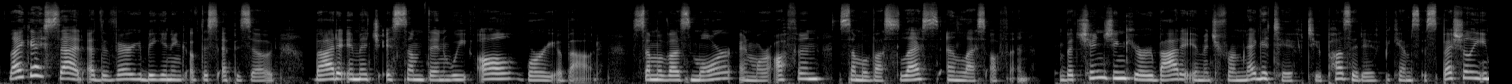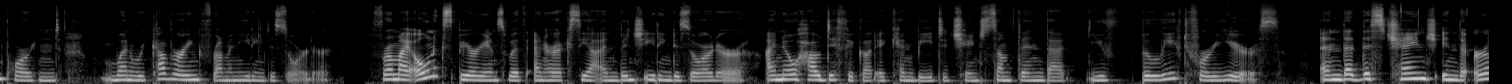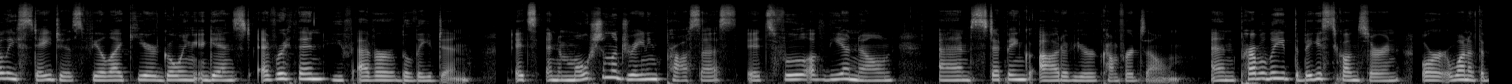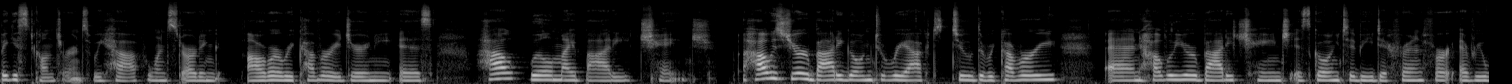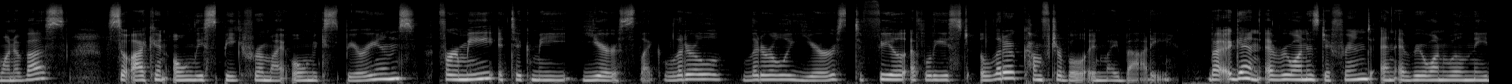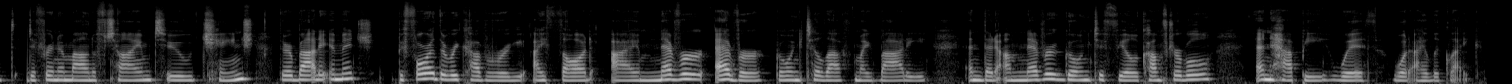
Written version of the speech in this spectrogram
Like I said at the very beginning of this episode, body image is something we all worry about. Some of us more and more often, some of us less and less often. But changing your body image from negative to positive becomes especially important when recovering from an eating disorder. From my own experience with anorexia and binge eating disorder, I know how difficult it can be to change something that you've believed for years. And that this change in the early stages feel like you're going against everything you've ever believed in. It's an emotional draining process, it's full of the unknown and stepping out of your comfort zone. And probably the biggest concern, or one of the biggest concerns we have when starting our recovery journey is how will my body change? How is your body going to react to the recovery? And how will your body change is going to be different for every one of us. So I can only speak from my own experience. For me, it took me years, like literal, literally years, to feel at least a little comfortable in my body. But again, everyone is different and everyone will need different amount of time to change their body image. Before the recovery, I thought I'm never ever going to love my body and that I'm never going to feel comfortable and happy with what I look like.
